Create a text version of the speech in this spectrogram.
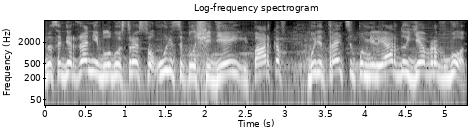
На содержание и благоустройство улиц и площадей и парков будет тратиться по миллиарду евро в год.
